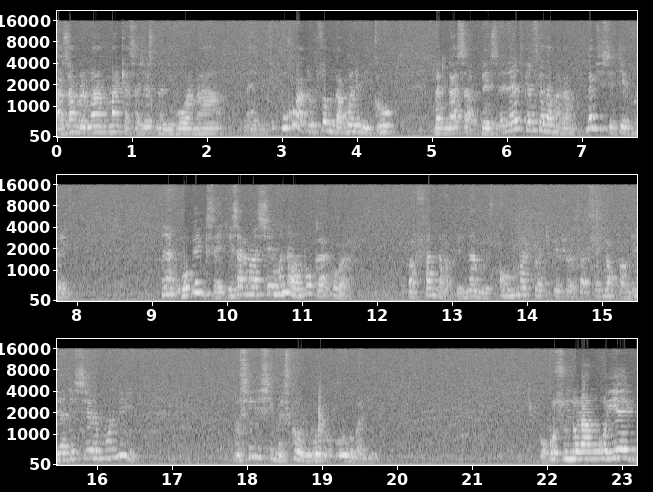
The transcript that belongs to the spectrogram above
aza vraiment manque ya sagesse na niveau wana nayebi te pourkoi bato biso bamoni micro balinga asa bese eske aza malamu même si c'était vrai bobengisa ete ezalaka na baseremoni na bamboka bafandaka mpenza boye comment toi tu peux faire ça senga pardon ya de cérémonie bosilisi mais sikoyo olingi oloba nini okosundola yango ye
